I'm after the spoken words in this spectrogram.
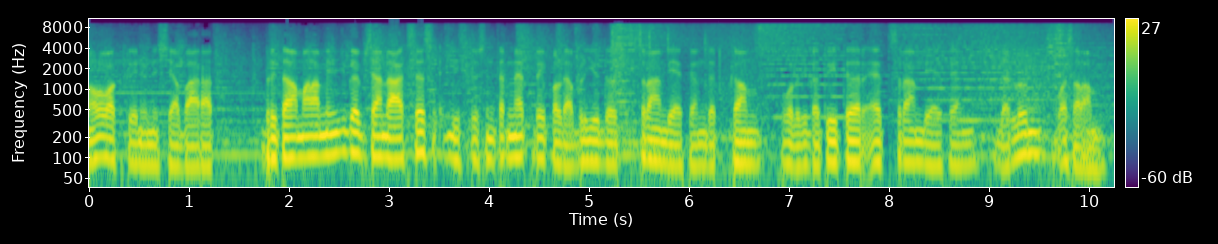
waktu Indonesia Barat. Berita malam ini juga bisa Anda akses di situs internet www.serambifm.com, follow juga Twitter at Serambi FM. Sudah wassalam.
